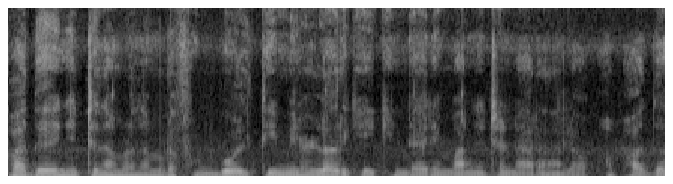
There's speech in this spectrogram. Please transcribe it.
അപ്പോൾ അത് കഴിഞ്ഞിട്ട് നമ്മൾ നമ്മുടെ ഫുട്ബോൾ ടീമിനുള്ള ഒരു കേക്കിന്റെ കാര്യം പറഞ്ഞിട്ടുണ്ടായിരുന്നല്ലോ. അപ്പോൾ അത്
